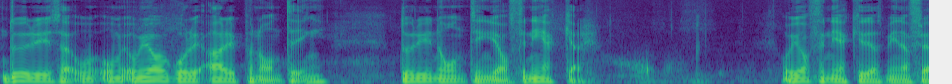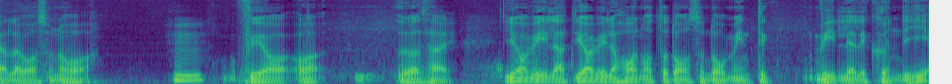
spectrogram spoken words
Då är det ju så här, om, om jag går i arg på någonting, då är det ju någonting jag förnekar. Och jag förnekar ju att mina föräldrar var som de var. För jag, och, det var så här, jag, ville att, jag ville ha något av dem som de inte ville eller kunde ge.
